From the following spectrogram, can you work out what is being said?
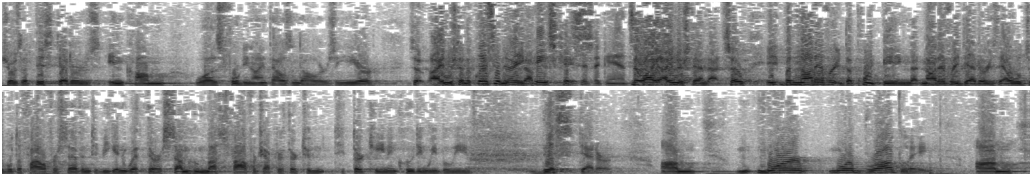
shows that this debtor's income was $49,000 a year. So I understand the question That's a very about case this case. Specific answer. No, I, I understand that. So, it, but not every, the point being that not every debtor is eligible to file for 7 to begin with. There are some who must file for Chapter 13, 13 including, we believe, this debtor. Um, more, more broadly, um,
